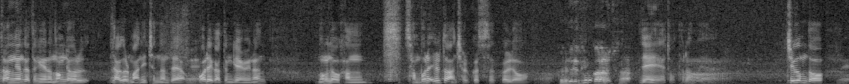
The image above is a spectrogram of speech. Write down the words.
작년 같은 경우에는 농약을 약을 많이 쳤는데 네. 올해 같은 경우에는 농약 한 3분의 1도 안 쳤걸요. 그래도 효과는 좋다. 예, 예, 좋더라고요. 지금도 네.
